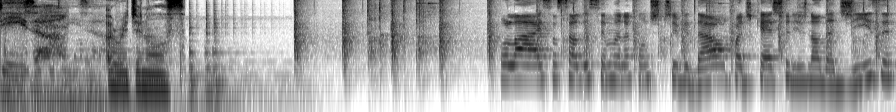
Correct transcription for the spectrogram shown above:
Deezer Originals. Olá, esse é o Sal da Semana com Titividade, um podcast original da Deezer.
